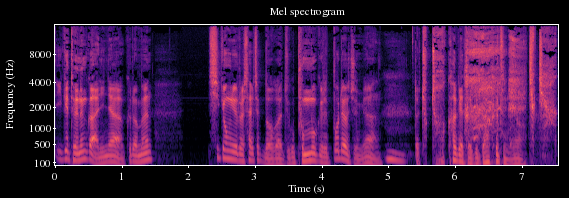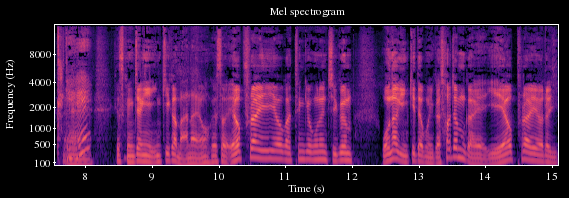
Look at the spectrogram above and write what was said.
이게 되는 거 아니냐? 그러면 식용유를 살짝 넣어가지고 분무기를 뿌려주면 음. 또 촉촉하게 되기도 하거든요. 촉촉하게. 예. 그래서 굉장히 인기가 많아요. 그래서 air fryer 같은 경우는 지금 워낙 인기다 보니까 서점가에 이 air fryer를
